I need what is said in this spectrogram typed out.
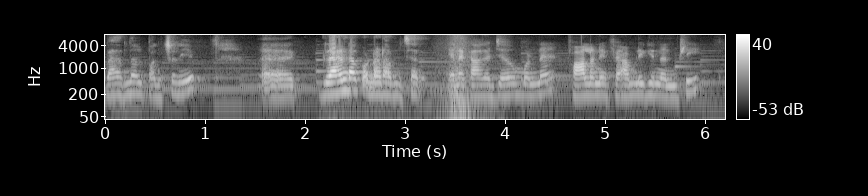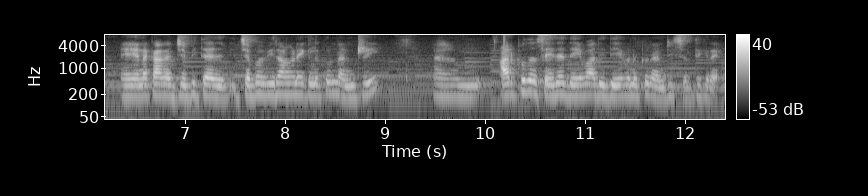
பிறந்தநாள் ஃபங்க்ஷனையும் கிராண்டாக கொண்டாட ஆரம்பித்தார் எனக்காக ஜெபம் பண்ண பாலனை ஃபேமிலிக்கும் நன்றி. எனக்காக ஜெபித்த ஜெப வீராங்கனைகளுக்கும் நன்றி. அற்புதம் செய்த தேவாதி தேவனுக்கும் நன்றி செலுத்துகிறேன்.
